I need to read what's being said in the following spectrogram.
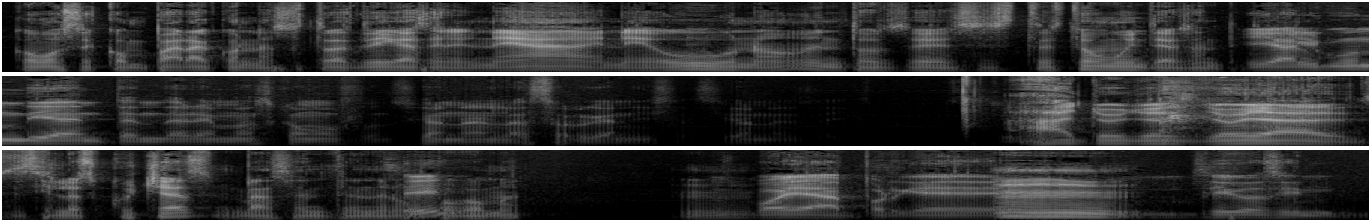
cómo se compara con las otras ligas en NA, NU, ¿no? Entonces, este, estuvo muy interesante. Y algún día entenderemos cómo funcionan las organizaciones. de Ah, yo, yo, yo ya, si lo escuchas, vas a entender ¿Sí? un poco más. Voy a, porque Mm. sigo sin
